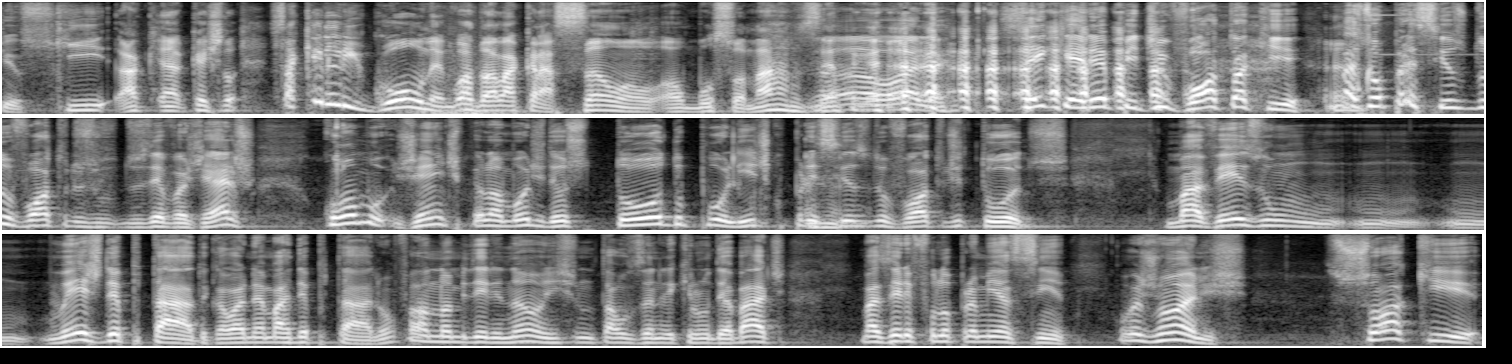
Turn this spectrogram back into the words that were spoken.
que, isso. Que a, a, questão. Será que ele ligou o negócio da lacração ao, ao Bolsonaro? Não, olha, sem querer pedir voto aqui. Mas eu preciso do voto dos, dos, evangélicos. Como, gente, pelo amor de Deus, todo político precisa uhum. do voto de todos. Uma vez um, um, um ex-deputado, que agora não é mais deputado, vamos falar o nome dele não, a gente não está usando ele aqui no debate, mas ele falou para mim assim: Ô Jones, só que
